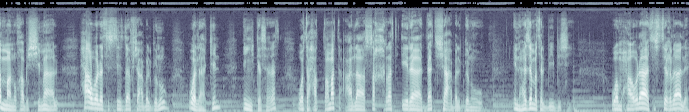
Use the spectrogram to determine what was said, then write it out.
أما نخب الشمال حاولت استهداف شعب الجنوب ولكن انكسرت وتحطمت على صخرة إرادة شعب الجنوب. انهزمت البي بي سي ومحاولات استغلاله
